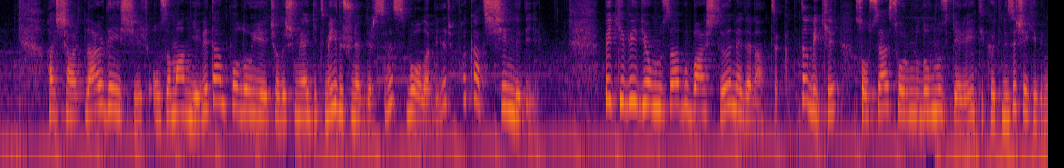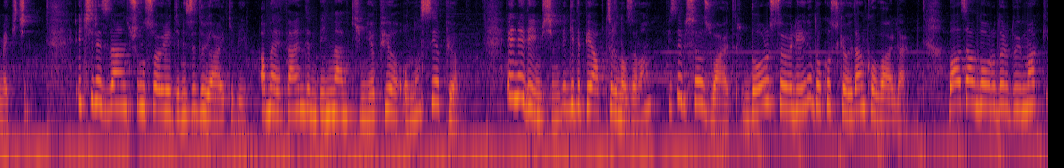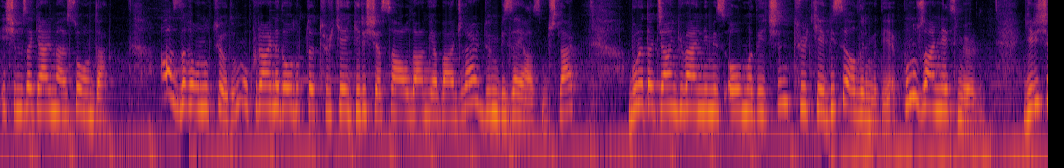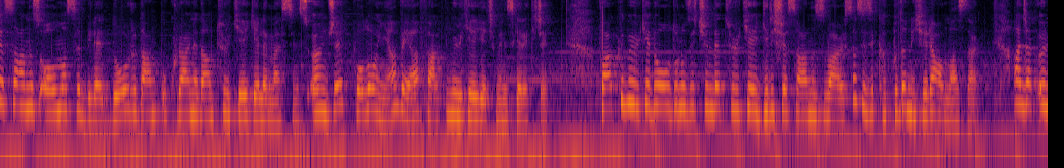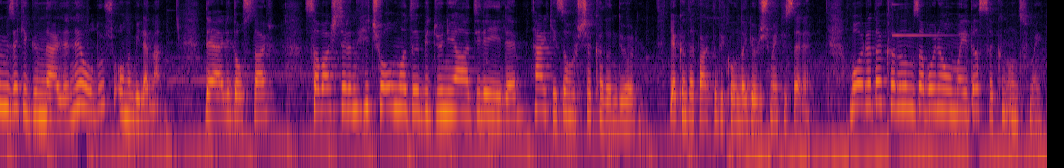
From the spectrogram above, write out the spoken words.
Ha şartlar değişir. O zaman yeniden Polonya'ya çalışmaya gitmeyi düşünebilirsiniz. Bu olabilir. Fakat şimdi değil. Peki videomuza bu başlığı neden attık? Tabii ki sosyal sorumluluğumuz gereği dikkatinizi çekebilmek için. İçinizden şunu söylediğinizi duyar gibiyim. Ama efendim bilmem kim yapıyor, o nasıl yapıyor? E ne diyeyim şimdi? Gidip yaptırın o zaman. Bizde bir söz vardır. Doğru söyleyeni dokuz köyden kovarlar. Bazen doğruları duymak işimize gelmezdi ondan. Az daha unutuyordum. Ukrayna'da olup da Türkiye'ye giriş yasağı olan yabancılar dün bize yazmışlar. Burada can güvenliğimiz olmadığı için Türkiye bizi alır mı diye. Bunu zannetmiyorum. Giriş yasağınız olmasa bile doğrudan Ukrayna'dan Türkiye'ye gelemezsiniz. Önce Polonya veya farklı bir ülkeye geçmeniz gerekecek. Farklı bir ülkede olduğunuz için de Türkiye'ye giriş yasağınız varsa sizi kapıdan içeri almazlar. Ancak önümüzdeki günlerde ne olur onu bilemem. Değerli dostlar, savaşların hiç olmadığı bir dünya dileğiyle herkese hoşça kalın diyorum. Yakında farklı bir konuda görüşmek üzere. Bu arada kanalımıza abone olmayı da sakın unutmayın.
